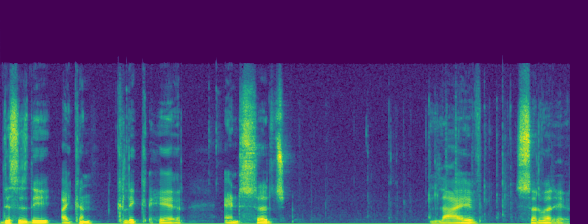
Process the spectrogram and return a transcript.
This is the icon. Click here and search live server here.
